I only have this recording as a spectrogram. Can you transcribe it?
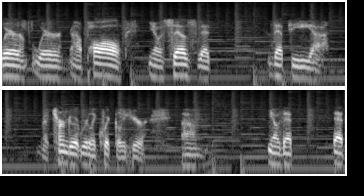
where where uh, Paul, you know, says that that the uh, I'm going to turn to it really quickly here. Um, you know that that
